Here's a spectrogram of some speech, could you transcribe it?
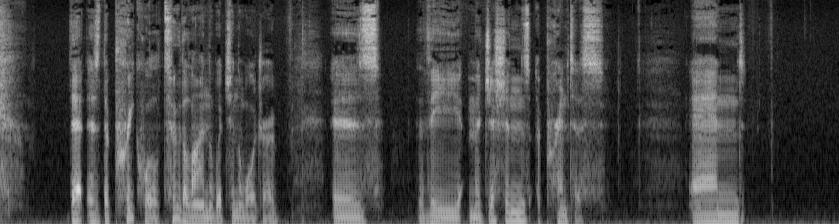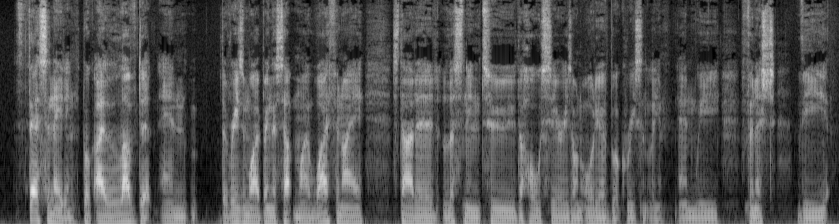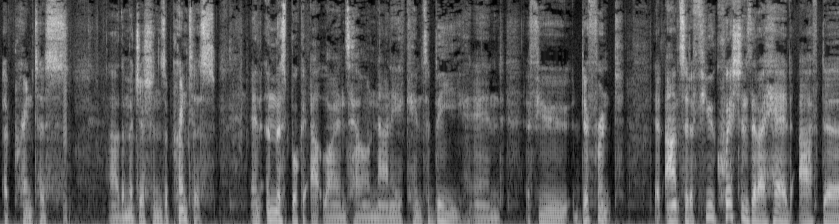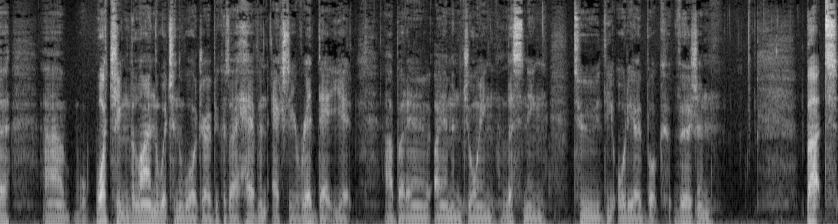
that is the prequel to The Lion, the Witch, and the Wardrobe is The Magician's Apprentice. And fascinating book. I loved it. And the reason why I bring this up, my wife and I started listening to the whole series on audiobook recently. And we finished The Apprentice, uh, The Magician's Apprentice. And in this book, it outlines how Narnia came to be and a few different, it answered a few questions that I had after uh, watching The Lion, the Witch, and the Wardrobe because I haven't actually read that yet. Uh, but I, I am enjoying listening to the audiobook version. But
